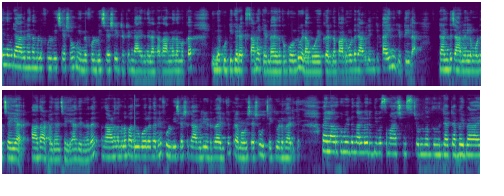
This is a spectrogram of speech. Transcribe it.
എന്നും രാവിലെ നമ്മൾ ഫുൾ വിശേഷവും ഇന്ന് ഫുൾ വിശേഷം ഇട്ടിട്ടുണ്ടായിരുന്നില്ല കേട്ടോ കാരണം നമുക്ക് ഇന്ന് കുട്ടിക്ക് ഒരു എക്സാം ഒക്കെ ഉണ്ടായിരുന്നു. അപ്പം കൊണ്ടുവിടാൻ പോയേക്കായിരുന്നു അപ്പോൾ അതുകൊണ്ട് രാവിലെ എനിക്ക് ടൈം കിട്ടിയില്ല. രണ്ട് ചാനലിലും കൂടെ ചെയ്യാൻ. അപ്പം അതാട്ടോ ഞാൻ ചെയ്യാതിരുന്നത്. നാളെ നമ്മൾ പതിവ് പോലെ തന്നെ ഫുൾ വിശേഷം രാവിലെ ഇടുന്നതായിരിക്കും. പ്രമവിശേഷം ഉച്ചയ്ക്ക് ഇടുന്നതായിരിക്കും. അപ്പോൾ എല്ലാവർക്കും വീണ്ടും നല്ലൊരു ദിവസം ആശംസിച്ചുകൊണ്ട് നിർത്തുന്നു. Tata bye bye.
